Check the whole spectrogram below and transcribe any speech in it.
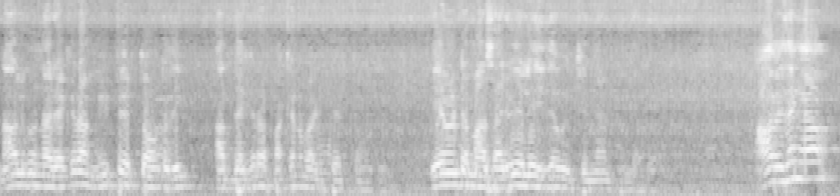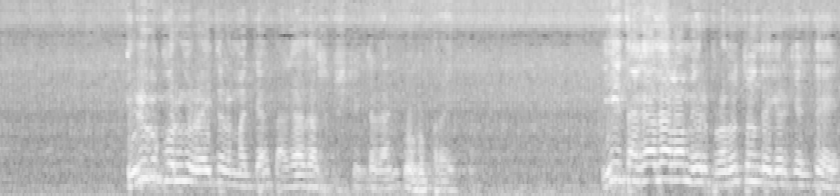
నాలుగున్నర ఎకరా మీ పేరుతో ఉంటుంది అర్ధ ఎకరా పక్కన వాడి పేరుతో ఉంటుంది. ఏమంటే మా సర్వేలో ఇదే వచ్చింది అంటున్నారు. ఆ విధంగా ఇరుగు పొరుగు రైతుల మధ్య తగాదా సృష్టించడానికి ఒక ప్రయత్నం. ఈ తగాదాలో మీరు ప్రభుత్వం దగ్గరికి వెళ్తే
